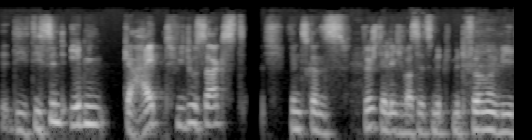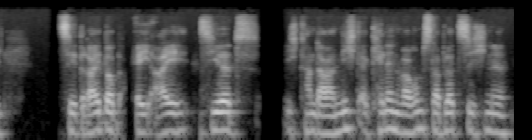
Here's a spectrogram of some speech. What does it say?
die, die sind eben gehypt, wie du sagst. Ich finde es ganz fürchterlich, was jetzt mit, mit Firmen wie C3.ai passiert. Ich kann da nicht erkennen, warum es da plötzlich eine,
